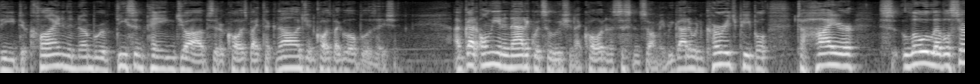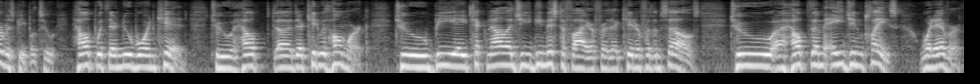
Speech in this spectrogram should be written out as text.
the decline in the number of decent paying jobs that are caused by technology and caused by globalization. I've got only an inadequate solution. I call it an assistance army. We got to encourage people to hire low level service people to help with their newborn kid, to help uh, their kid with homework, to be a technology demystifier for their kid or for themselves, to uh, help them age in place, whatever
